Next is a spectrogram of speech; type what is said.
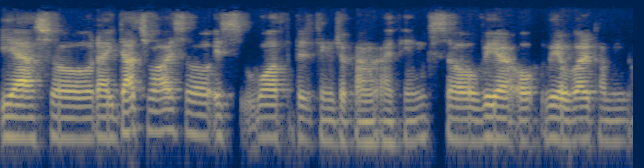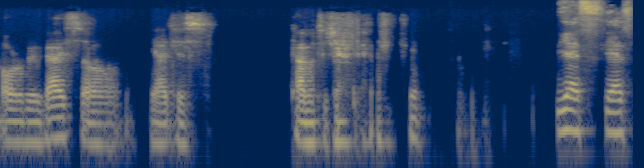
yeah, so like that's why so it's worth visiting Japan, I think. So we are all, we are welcoming all of you guys. So yeah, just come to Japan. Yes, yes.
